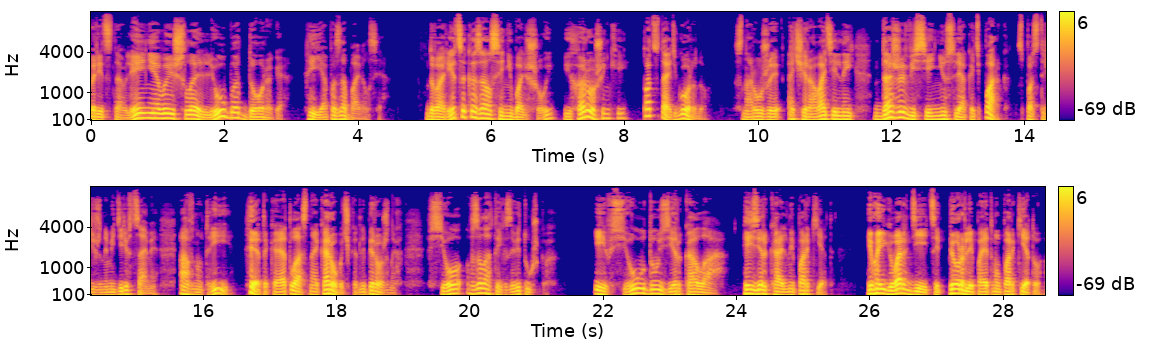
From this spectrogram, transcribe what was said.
Представление вышло любо-дорого, и я позабавился. Дворец оказался небольшой и хорошенький, под стать городу. Снаружи очаровательный даже в весеннюю слякоть парк с подстриженными деревцами, а внутри этакая атласная коробочка для пирожных, все в золотых завитушках. И всюду зеркала, и зеркальный паркет, и мои гвардейцы перли по этому паркету,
